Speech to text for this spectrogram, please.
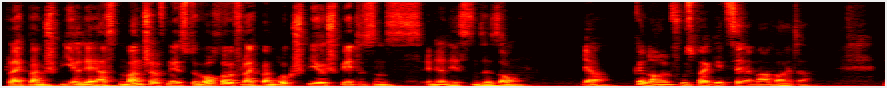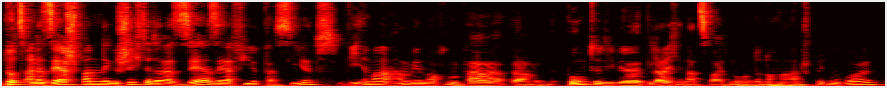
vielleicht beim Spiel der ersten Mannschaft nächste Woche, vielleicht beim Rückspiel spätestens in der nächsten Saison. Ja, genau, im Fußball geht's ja immer weiter. Lutz, eine sehr spannende Geschichte, da ist sehr, sehr viel passiert. Wie immer haben wir noch ein paar ähm, Punkte, die wir gleich in der zweiten Runde nochmal ansprechen wollen.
